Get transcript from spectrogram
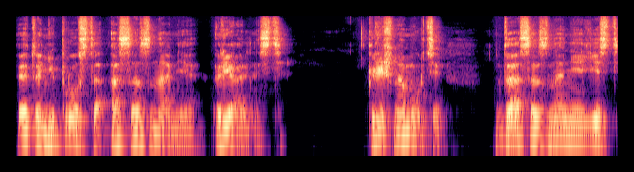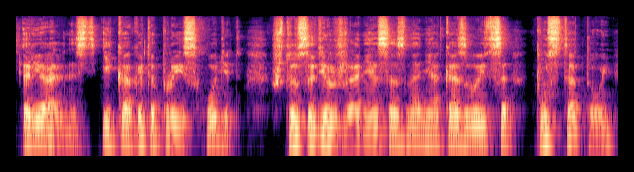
Это не просто осознание реальности. Кришнамурти. Да, сознание есть реальность, и как это происходит, что содержание сознания оказывается пустотой,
